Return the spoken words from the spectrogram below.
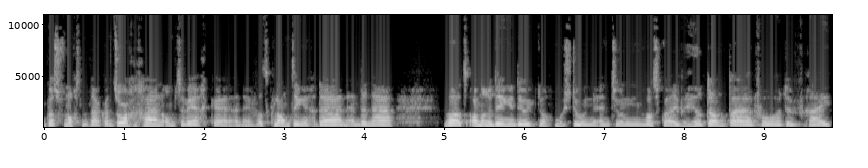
ik was vanochtend naar kantoor gegaan om te werken en even wat klantdingen gedaan. En daarna wat andere dingen die ik nog moest doen. En toen was ik wel even heel dankbaar voor de vrij,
